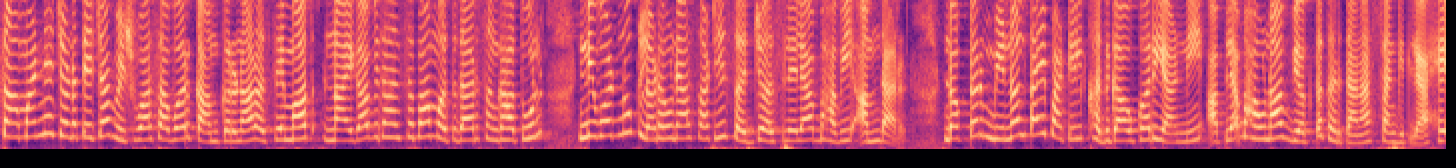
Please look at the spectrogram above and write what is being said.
सामान्य जनतेच्या विश्वासावर काम करणार असे मत नायगाव विधानसभा मतदारसंघातून निवडणूक लढवण्यासाठी सज्ज असलेल्या भावी आमदार डॉक्टर मिनलताई पाटील खदगावकर यांनी आपल्या भावना व्यक्त करताना सांगितले आहे.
